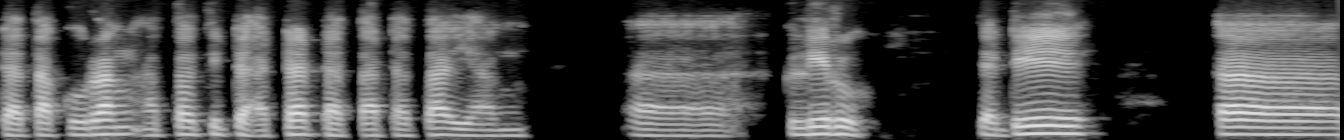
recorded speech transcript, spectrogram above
data kurang atau tidak ada data-data yang uh, keliru. Jadi eh,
